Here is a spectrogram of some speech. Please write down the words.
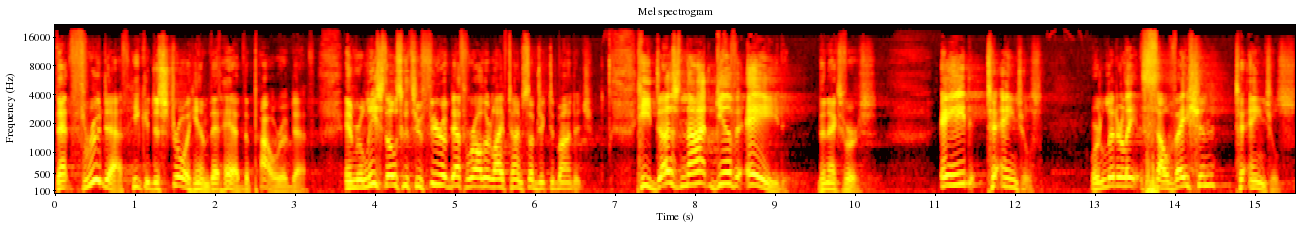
That through death, He could destroy him that had the power of death and release those who, through fear of death, were all their lifetime subject to bondage. He does not give aid, the next verse, aid to angels, or literally salvation to angels,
